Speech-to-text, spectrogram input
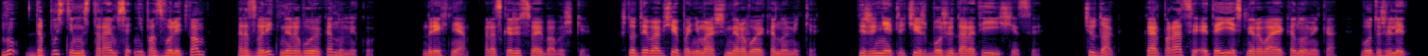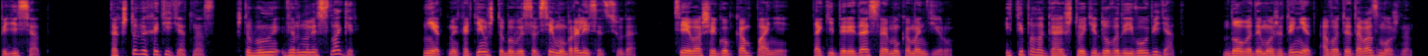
Ну, допустим, мы стараемся не позволить вам развалить мировую экономику. Брехня, расскажи своей бабушке. Что ты вообще понимаешь в мировой экономике? Ты же не отличишь божий дар от яичницы. Чудак, корпорации это и есть мировая экономика, вот уже лет 50. Так что вы хотите от нас? Чтобы мы вернулись в лагерь? Нет, мы хотим, чтобы вы совсем убрались отсюда. Всей вашей гоп-компанией так и передай своему командиру. И ты полагаешь, что эти доводы его убедят? Доводы, может, и нет, а вот это возможно.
